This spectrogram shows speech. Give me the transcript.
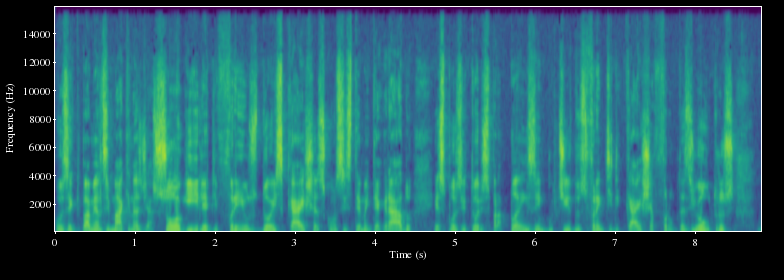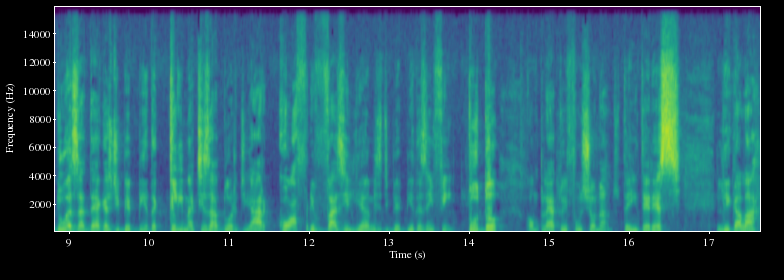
os equipamentos e máquinas de açougue, ilha de frios, dois caixas com sistema integrado, expositores para pães, embutidos, frente de caixa, frutas e outros, duas adegas de bebida, climatizador de ar, cofre, vasilhames de bebidas, enfim, tudo completo e funcionando. Tem interesse? Liga lá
